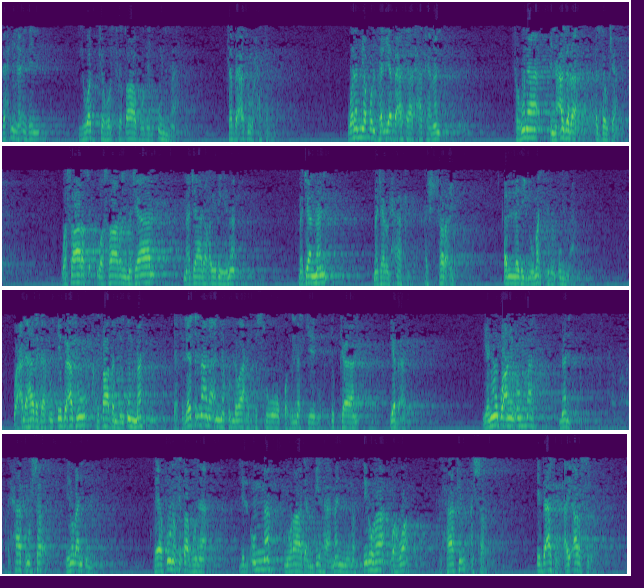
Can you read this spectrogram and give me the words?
فحينئذ يوجه الخطاب للأمة فابعثوا حكما. ولم يقل فليبعث حكما فهنا انعزل الزوجان. وصارت وصار المجال مجال غيرهما. مجال من؟ مجال الحاكم الشرعي الذي يمثل الأمة. وعلى هذا فيكون ابعثوا خطابا للأمة. لكن ليس المعنى أن كل واحد في السوق وفي المسجد وفي الدكان يبعث. ينوب عن الأمة من؟ الحاكم الشرعي. ينوب عن الأمة. فيكون الخطاب هنا للأمة مرادا بها من يمثلها وهو الحاكم الشرعي. ابعثوا أي أرسلوا.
